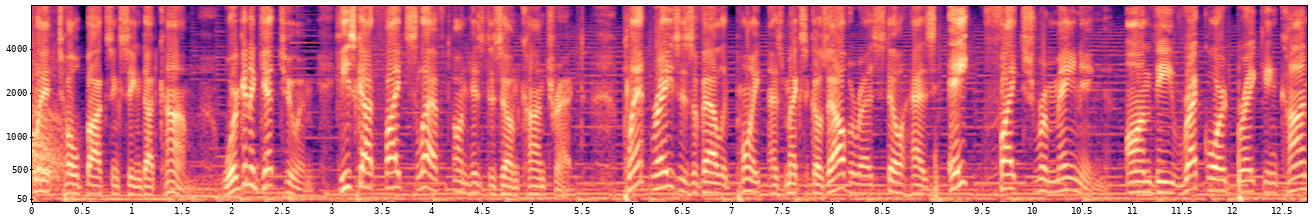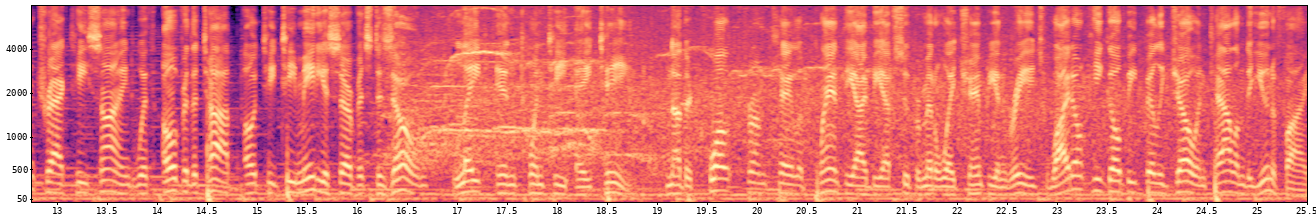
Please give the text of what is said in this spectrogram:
Plant told BoxingScene.com. We're gonna get to him. He's got fights left on his DAZN contract. Plant raises a valid point as Mexico's Alvarez still has eight fights remaining on the record-breaking contract he signed with over-the-top OTT media service DAZN late in 2018. Another quote from Caleb Plant, the IBF super middleweight champion, reads, Why don't he go beat Billy Joe and Callum to unify?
